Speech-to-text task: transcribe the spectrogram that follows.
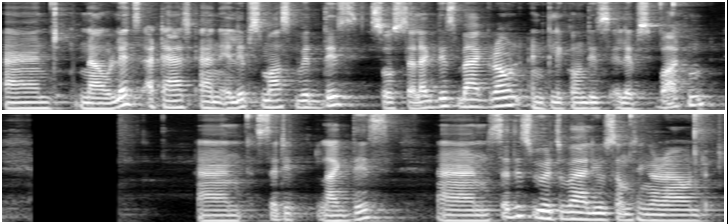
and now let's attach an ellipse mask with this. So select this background and click on this ellipse button and set it like this. And set this width value something around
